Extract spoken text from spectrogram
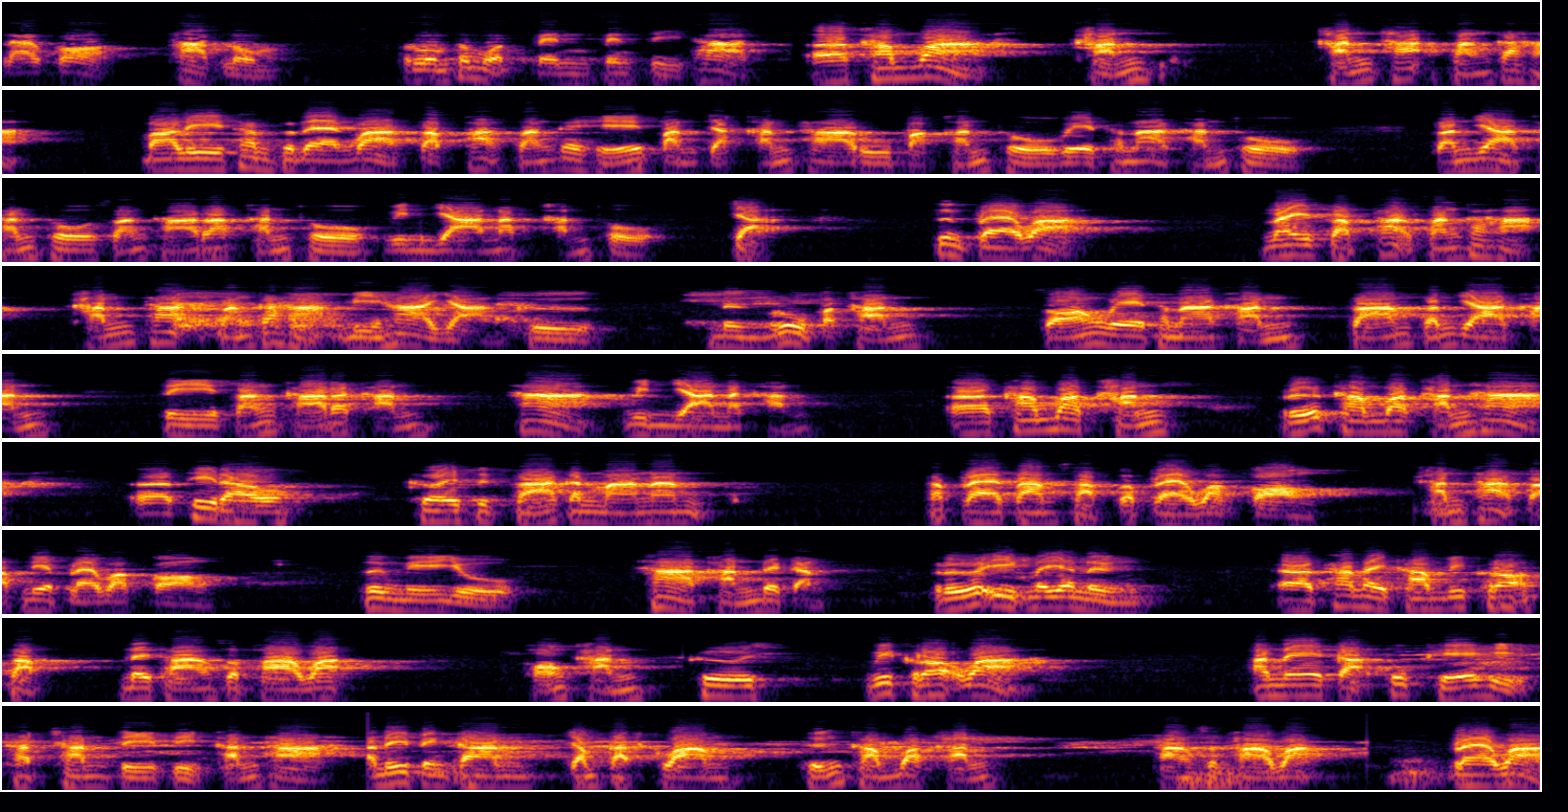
แล้วก็ธาตุลม รวมทั้งหมดเป็นเป็นสี่ธาตุคำว่าขัน ขันทะสังคหะ บาลีท่านแสดงว่าสัพพะสังคเหปัญจขันธารูปขันโท เวทนาขันโท สัญญาขันโท สังขารขันโท วิญญาณขันโทจะ ซึ่งแปลว่า ในสัพพะสังคหะ ขันธสังคหะมีห้าอย่างคือหนึ่งรูปขันสองเวทนาขันสามสัญญาขันสี่สังขารขันห้าวิญญาณขันคำว่าขัน หรือคำว่าขันห้าที่เราเคยศึกษากันมานั้น ถ้าแปลตามศัพท์ก็แปลว่ากอง ขันท่าศัพท์เนี่ยแปลว่ากอง ซึ่งมีอยู่ห้าขันด้วยกัน หรืออีกในยหนึ่งถ้าในคำวิเคราะห์ศัพท์ในทางสภาวะของขันคือวิเคราะห์ว่าอเนกะทุกเขหิ ขัดชันตีติขันธาอันนี้เป็นการจำกัดความถึงคำว่าขัน ทางสภาวะ แปลว่า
